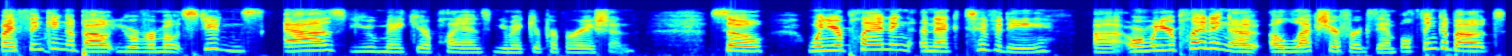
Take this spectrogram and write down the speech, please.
by thinking about your remote students as you make your plans and you make your preparation. So when you're planning an activity, uh, or when you're planning a, a lecture, for example, think about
